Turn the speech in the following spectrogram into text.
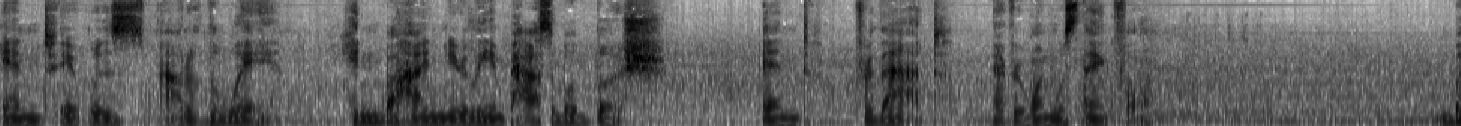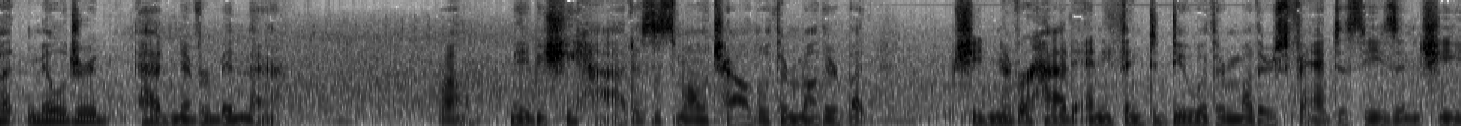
and it was out of the way, hidden behind nearly impassable bush, and for that, everyone was thankful. But Mildred had never been there. Well, maybe she had as a small child with her mother, but she'd never had anything to do with her mother's fantasies, and she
